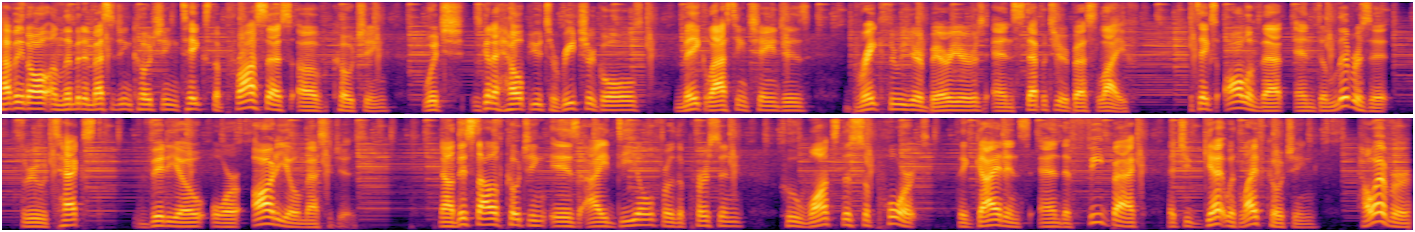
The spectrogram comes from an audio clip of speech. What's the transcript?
Having it all unlimited messaging coaching takes the process of coaching, which is going to help you to reach your goals, make lasting changes, break through your barriers, and step into your best life. It takes all of that and delivers it through text, video, or audio messages. Now, this style of coaching is ideal for the person who wants the support, the guidance, and the feedback that you get with life coaching. However,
